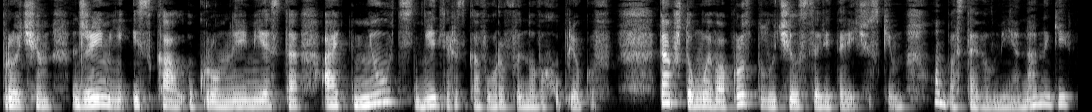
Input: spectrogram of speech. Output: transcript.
Впрочем, Джейми искал укромное место отнюдь не для разговоров и новых упреков. Так что мой вопрос получился риторическим. Он поставил меня на ноги,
